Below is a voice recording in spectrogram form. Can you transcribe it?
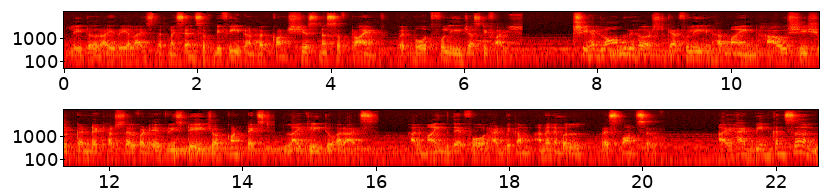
Later, I realized that my sense of defeat and her consciousness of triumph were both fully justified. She had long rehearsed carefully in her mind how she should conduct herself at every stage or context likely to arise. Her mind, therefore, had become amenable, responsive. I had been concerned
